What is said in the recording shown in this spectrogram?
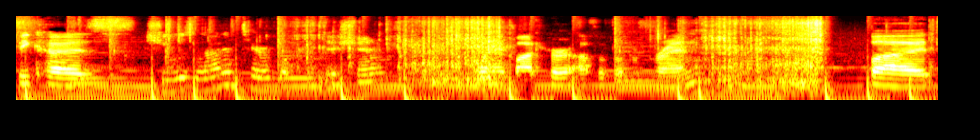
because she was not in terrible condition when I bought her off of a friend. But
